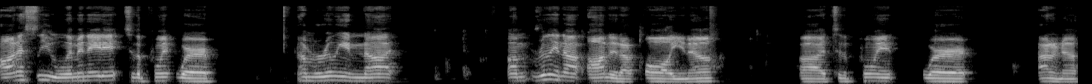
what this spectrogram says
honestly eliminate it to the point where I'm really not. I'm really not on it at all. You know, uh, to the point where I don't know.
